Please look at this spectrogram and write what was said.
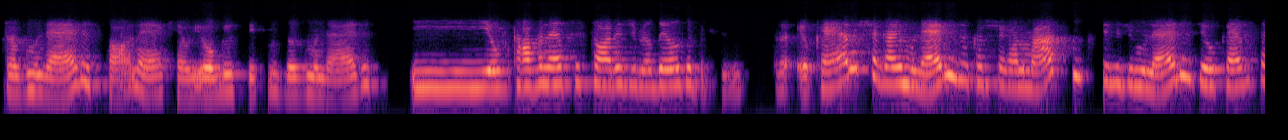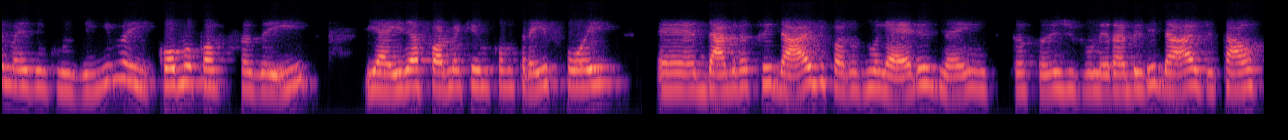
para as mulheres só, né? Que é o Yoga e os Ciclos das Mulheres. E eu tava nessa história de, meu Deus, eu preciso... Eu quero chegar em mulheres, eu quero chegar no máximo possível de mulheres e eu quero ser mais inclusiva e como eu posso fazer isso? E aí, a forma que eu encontrei foi é, dar gratuidade para as mulheres, né? Em situações de vulnerabilidade e tal.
